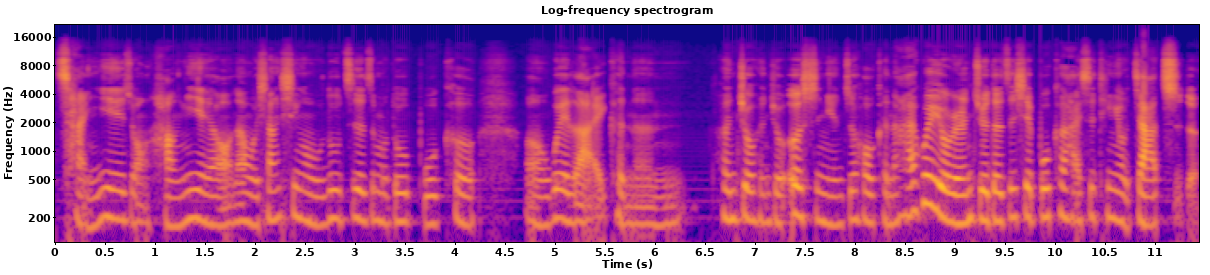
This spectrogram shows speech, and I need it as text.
产业、一种行业哦？那我相信我录制了这么多博客，呃，未来可能很久很久，二十年之后，可能还会有人觉得这些博客还是挺有价值的。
